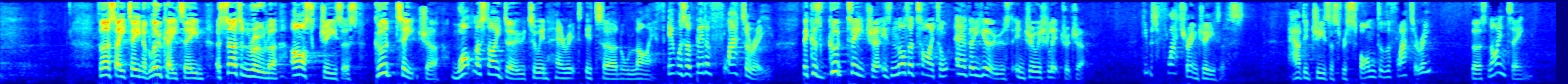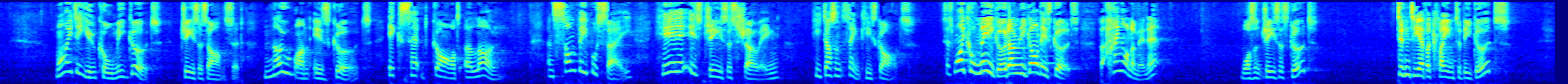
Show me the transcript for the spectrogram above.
Verse 18 of Luke 18, a certain ruler asked Jesus, Good teacher, what must I do to inherit eternal life? It was a bit of flattery. Because good teacher is not a title ever used in Jewish literature. He was flattering Jesus. How did Jesus respond to the flattery? Verse 19. Why do you call me good? Jesus answered. No one is good except God alone. And some people say, here is Jesus showing he doesn't think he's God. He says, why call me good? Only God is good. But hang on a minute. Wasn't Jesus good? Didn't he ever claim to be good?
